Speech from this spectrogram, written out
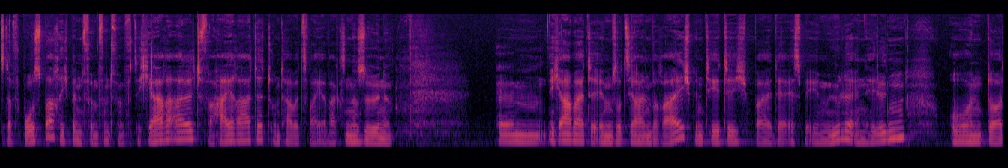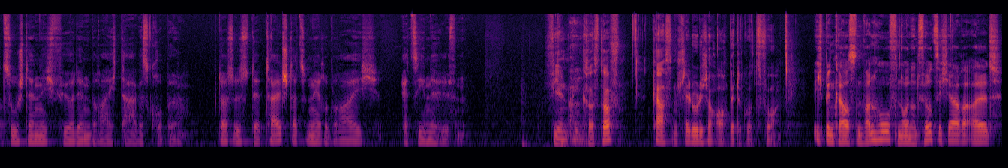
Christoph Bosbach, ich bin 55 Jahre alt, verheiratet und habe zwei erwachsene Söhne. Ähm, ich arbeite im sozialen Bereich, bin tätig bei der SBE Mühle in Hilden und dort zuständig für den Bereich Tagesgruppe. Das ist der teilstationäre Bereich erziehende Hilfen. Vielen Dank, Christoph. Carsten, stell du dich auch, auch bitte kurz vor. Ich bin Carsten Wannhof, 49 Jahre alt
